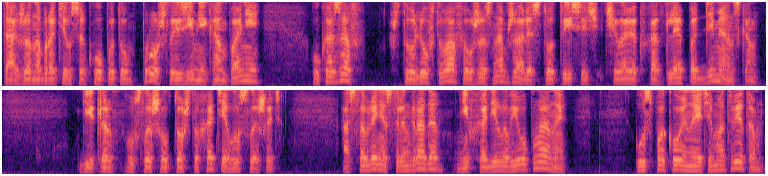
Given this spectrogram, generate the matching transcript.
Также он обратился к опыту прошлой зимней кампании, указав, что Люфтваффе уже снабжали 100 тысяч человек в котле под Демянском. Гитлер услышал то, что хотел услышать. Оставление Сталинграда не входило в его планы — Успокоенный этим ответом,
